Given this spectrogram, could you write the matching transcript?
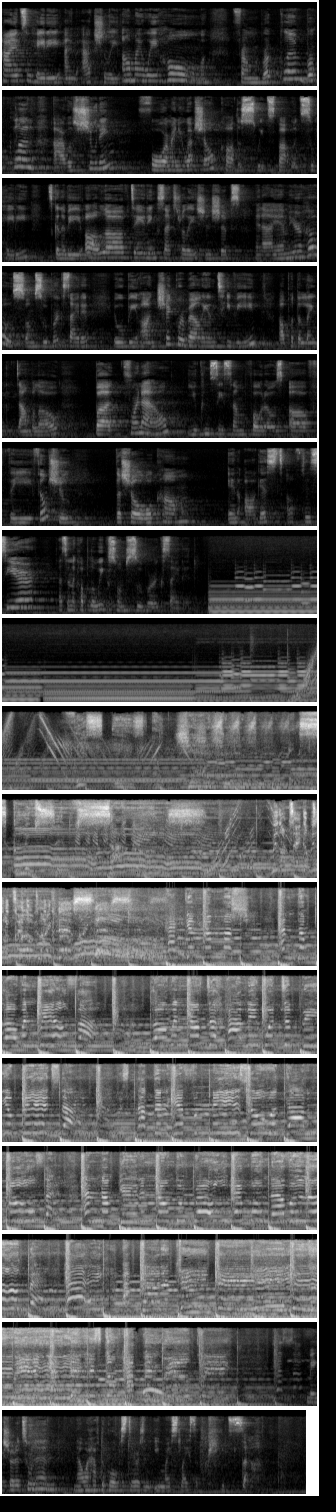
Hi, it's Sujeiry. I'm actually on my way home from Brooklyn. Brooklyn. I was shooting for my new web show called The Sweet Spot with Sujeiry. It's gonna be all love, dating, sex, relationships, and I am your host, so I'm super excited. It will be on ChicRebellion TV. I'll put the link down below. But for now, you can see some photos of the film shoot. The show will come in August of this year. That's in a couple of weeks, so I'm super excited. This is a exclusive Make sure to tune in. Now I have to go upstairs and eat my slice of pizza.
